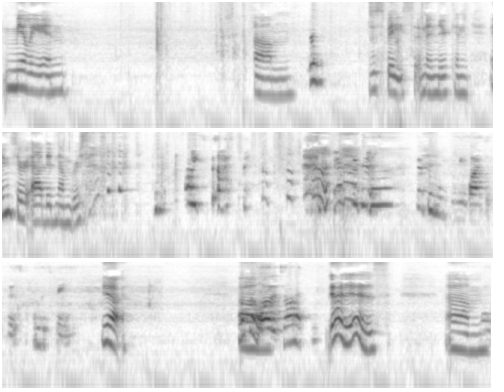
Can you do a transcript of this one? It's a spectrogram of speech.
million um, just space, and then you can insert added numbers. exactly. We want to put in between. yeah. That's a Um, lot of time. Yeah, it is. Um,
